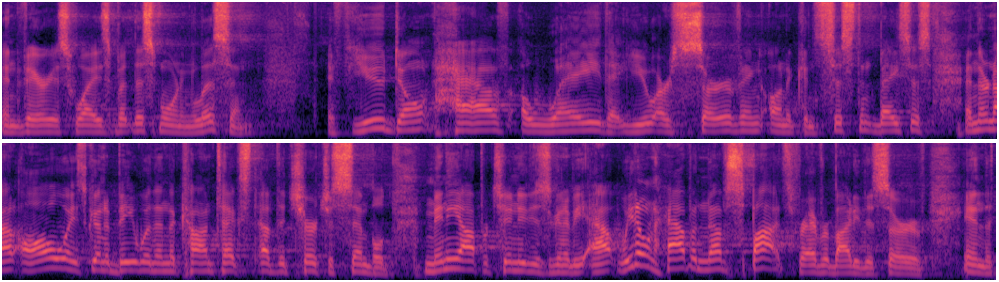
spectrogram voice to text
in various ways. But this morning, listen. If you don't have a way that you are serving on a consistent basis, and they're not always going to be within the context of the church assembled, many opportunities are going to be out. We don't have enough spots for everybody to serve in the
